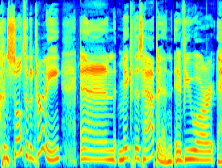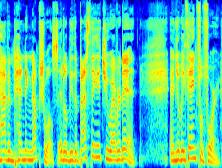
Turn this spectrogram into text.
consult an attorney and make this happen. If you are have impending nuptials, it'll be the best thing that you ever did, and you'll be thankful for it.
